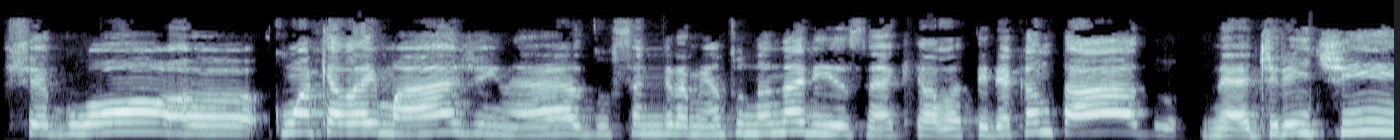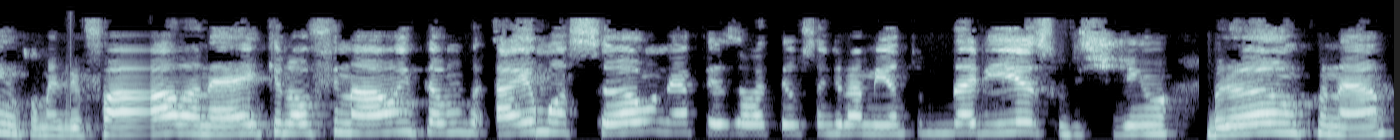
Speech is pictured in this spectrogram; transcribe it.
chegou uh, com aquela imagem, né? Do sangramento no nariz, né? Que ela teria cantado, né? Direitinho, como ele fala, né? E que no final, então, a emoção, né? Fez ela ter o sangramento no nariz, o vestidinho branco, né?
